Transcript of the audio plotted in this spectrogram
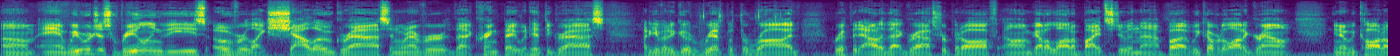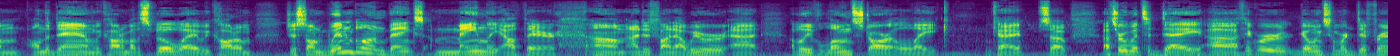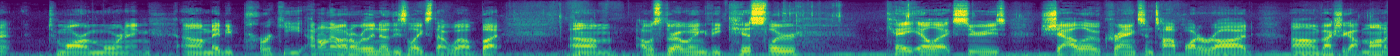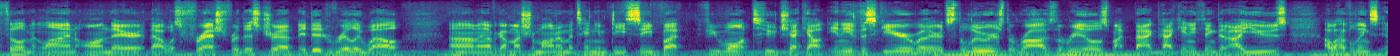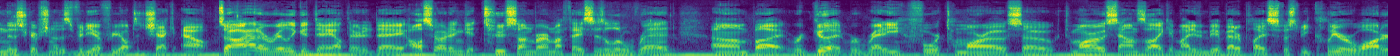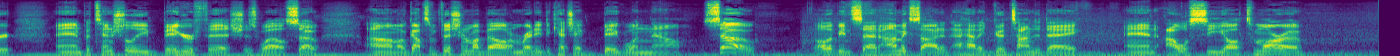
Um, and we were just reeling these over like shallow grass and whenever that crankbait would hit the grass i'd give it a good rip with the rod rip it out of that grass rip it off um, got a lot of bites doing that but we covered a lot of ground you know we caught them on the dam we caught them by the spillway we caught them just on windblown banks mainly out there um, i did find out we were at i believe lone star lake okay so that's where we went today uh, i think we're going somewhere different tomorrow morning. Um, maybe Perky. I don't know. I don't really know these lakes that well, but um, I was throwing the Kistler KLX series shallow cranks and topwater rod. Um, I've actually got monofilament line on there that was fresh for this trip. It did really well. Um, and I've got my Shimano Metanium DC. But if you want to check out any of this gear, whether it's the lures, the rods, the reels, my backpack, anything that I use, I will have links in the description of this video for y'all to check out. So I had a really good day out there today. Also, I didn't get too sunburned. My face is a little red, um, but we're good. We're ready for tomorrow. So tomorrow sounds like it might even be a better place. It's supposed to be clearer water and potentially bigger fish as well. So um, I've got some fish under my belt. I'm ready to catch a big one now. So, all that being said, I'm excited. I had a good time today, and I will see y'all tomorrow.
